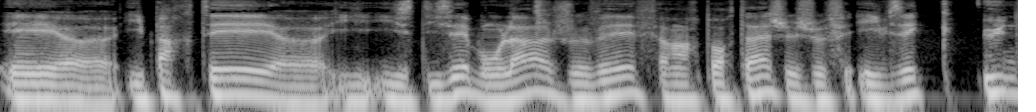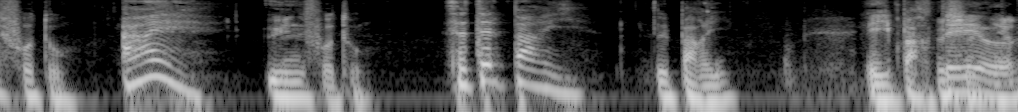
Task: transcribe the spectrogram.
et euh, ils partaient, euh, ils, ils se disaient, bon là, je vais faire un reportage et je fais, et ils faisaient qu'une photo, Ah ouais, une photo, c'était le pari. c'est Paris. Et ils partaient, Génial,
